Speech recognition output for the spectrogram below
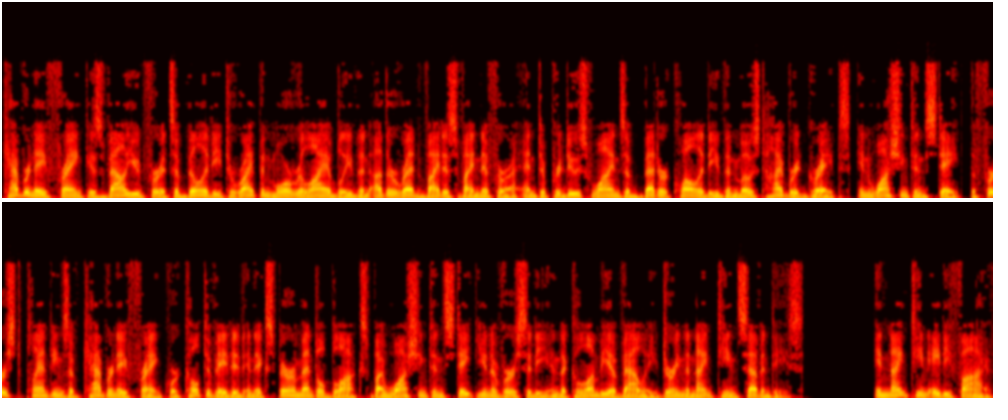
Cabernet Franc is valued for its ability to ripen more reliably than other red Vitis vinifera and to produce wines of better quality than most hybrid grapes. In Washington state, the first plantings of Cabernet Franc were cultivated in experimental blocks by Washington State University in the Columbia Valley during the 1970s. In 1985,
